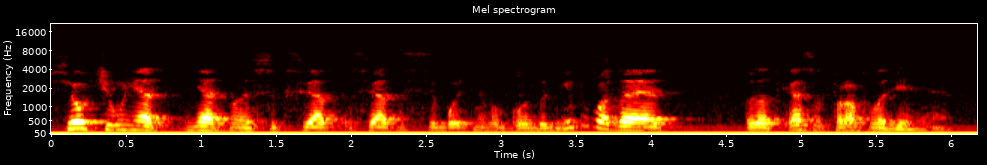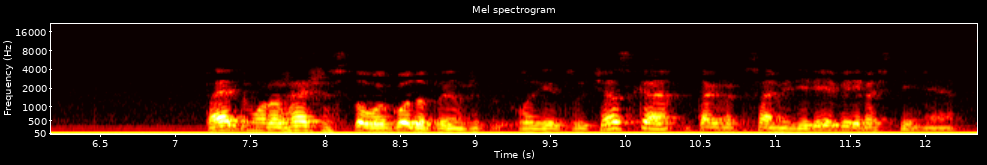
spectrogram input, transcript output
Все, к чему не, от, не относится к свят, святости субботнего года, не попадает под отказ от прав владения. Поэтому урожай шестого года принадлежит владельцу участка, так же как сами деревья и растения –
